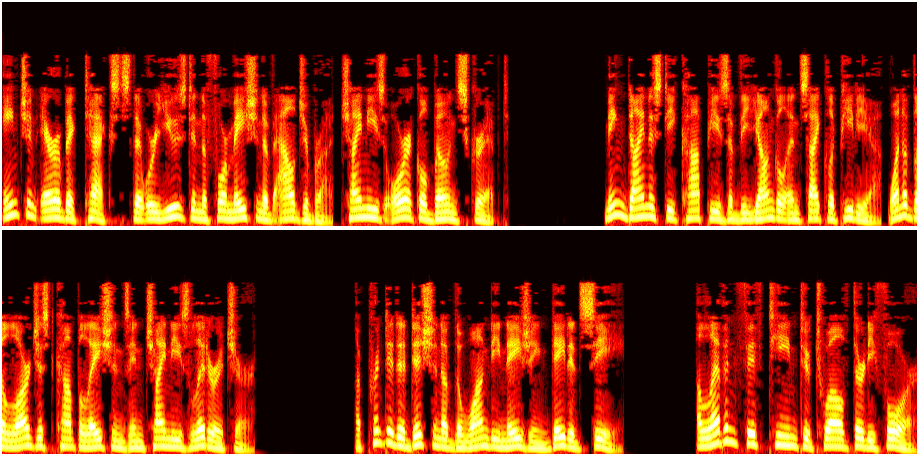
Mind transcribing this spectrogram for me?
Ancient Arabic texts that were used in the formation of algebra, Chinese oracle bone script. Ming Dynasty copies of the Yongle Encyclopedia, one of the largest compilations in Chinese literature. A printed edition of the Huangdi Neijing dated c. 1115–1234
